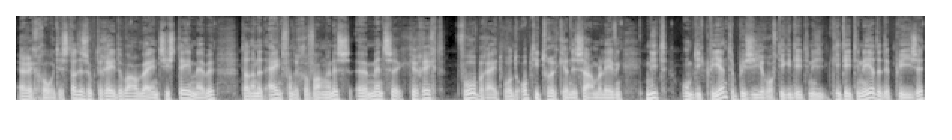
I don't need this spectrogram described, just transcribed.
erg groot is. Dat is ook de reden waarom wij een systeem hebben dat aan het eind van de gevangenis uh, mensen gericht voorbereid worden op die terugkeer in de samenleving. Niet om die cliënt te plezieren of die gedetineerden te pleasen.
